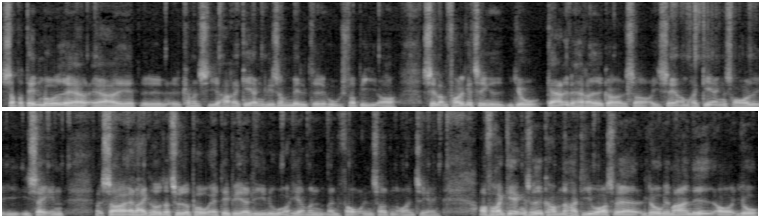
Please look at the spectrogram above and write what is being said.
så på den måde er, er øh, øh kan man sige, har regeringen ligesom meldt hus forbi, og selvom Folketinget jo gerne vil have redegørelser, og især om regeringens rolle i, i sagen, så er der ikke noget, der tyder på, at det bliver lige nu og her, man, man får en sådan orientering. Og for regeringens vedkommende har de jo også været lukket meget ned, og jo,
